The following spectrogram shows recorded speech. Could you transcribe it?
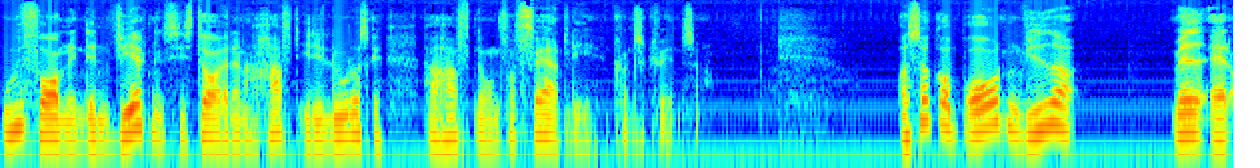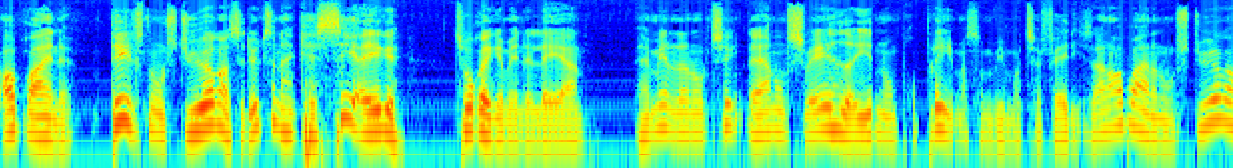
udformning, den virkningshistorie, den har haft i det lutherske, har haft nogle forfærdelige konsekvenser. Og så går Borden videre med at opregne dels nogle styrker, så det er jo ikke sådan, at han kasserer ikke to læreren. Men han mener, der er nogle ting, der er nogle svagheder i det, nogle problemer, som vi må tage fat i. Så han opregner nogle styrker,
